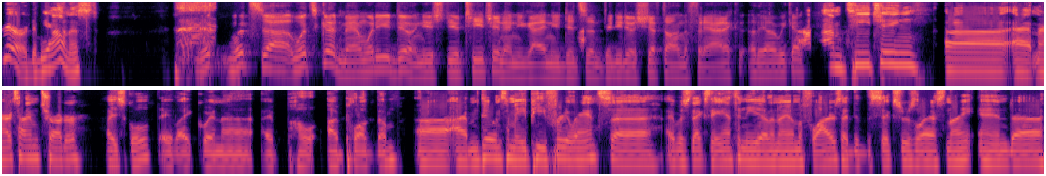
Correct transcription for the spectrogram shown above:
career, to be honest. What, what's uh what's good, man? What are you doing? You you're teaching and you got and you did some did you do a shift on the fanatic the other weekend? I'm teaching uh, at Maritime Charter High School. They like when uh, I pull, I plug them. Uh, I'm doing some AP freelance. Uh, I was next to Anthony the other night on the Flyers. I did the Sixers last night, and uh,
